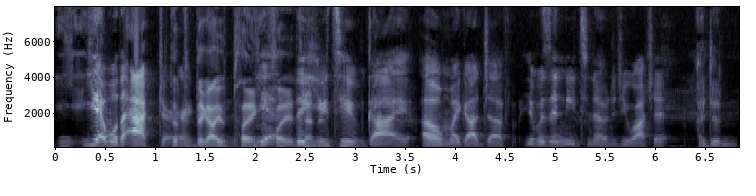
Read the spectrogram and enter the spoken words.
yeah, well the actor. the, the guy who's playing the yeah, flight the attendant. YouTube guy. Oh my god, Jeff. It was in Need to Know. Did you watch it? I didn't.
